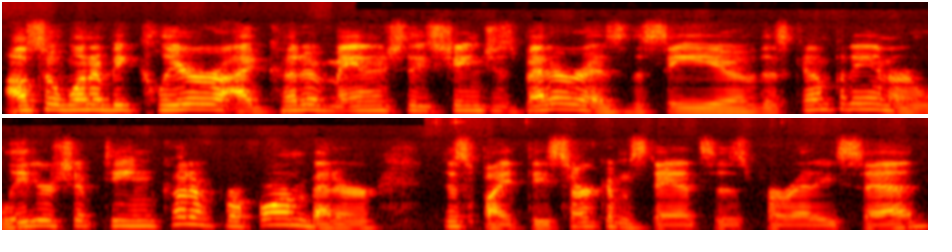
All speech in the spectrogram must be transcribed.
I also want to be clear I could have managed these changes better as the CEO of this company, and our leadership team could have performed better despite these circumstances, Peretti said.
